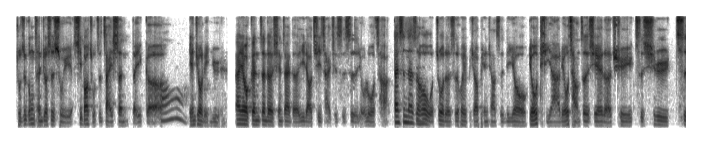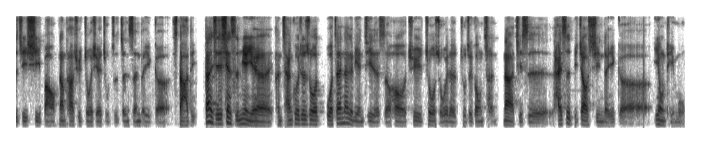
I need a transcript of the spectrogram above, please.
组织工程就是属于细胞组织再生的一个研究领域。那又跟真的现在的医疗器材其实是有落差，但是那时候我做的是会比较偏向是利用流体啊、流场这些的去持续刺激细胞，让它去做一些组织增生的一个 study。但其实现实面也很残酷，就是说我在那个年纪的时候去做所谓的组织工程，那其实还是比较新的一个应用题目。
